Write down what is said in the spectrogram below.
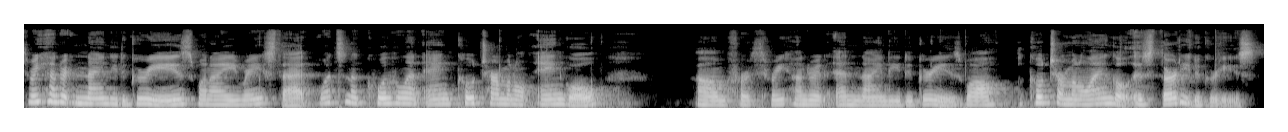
390 degrees, when I erase that, what's an equivalent and coterminal angle um, for 390 degrees? Well, the coterminal angle is 30 degrees.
